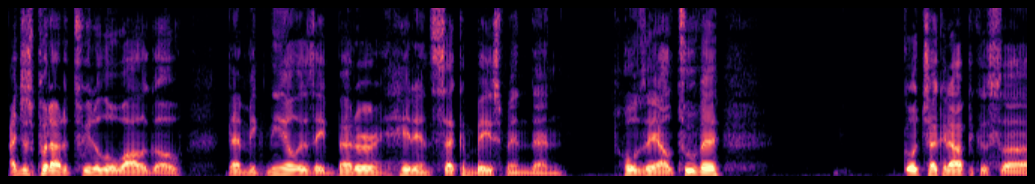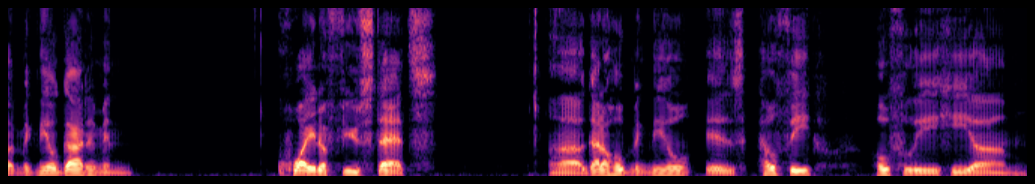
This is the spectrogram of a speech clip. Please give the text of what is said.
I just put out a tweet a little while ago that McNeil is a better hidden second baseman than Jose Altuve. Go check it out because uh, McNeil got him in quite a few stats. Uh, gotta hope McNeil is healthy. Hopefully he um,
